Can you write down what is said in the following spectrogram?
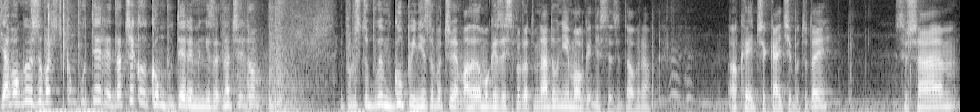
Ja mogłem zobaczyć komputery, dlaczego komputery mnie nie. Znaczy no... Po prostu byłem głupi nie zobaczyłem, ale mogę zejść z powrotem na dół? Nie mogę niestety, dobra. Okej, czekajcie, bo tutaj... Słyszałem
